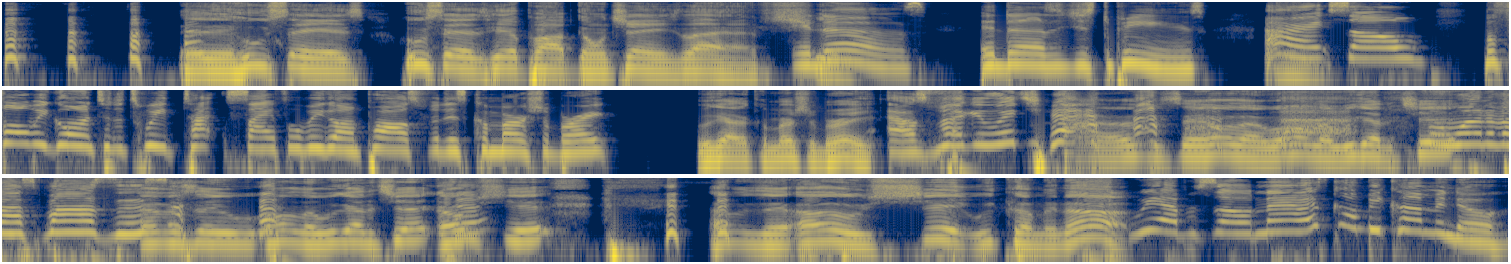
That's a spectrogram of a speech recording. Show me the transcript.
and then who says who says hip hop don't change lives? It does. It does. It just depends. All Yeah. right. So before we go into the tweet t- cipher, we're gonna pause for this commercial break. We got a commercial break. I was fucking with you. I was gonna say, hold on, hold on. We got a check. One of our sponsors. I was say, hold on, we got a check. Oh shit. I was say, oh shit, we coming up. We episode now. It's gonna be coming though.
